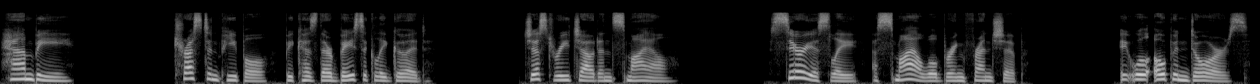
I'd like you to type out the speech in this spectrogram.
Hamby. Trust in people, because they're basically good. Just reach out and smile. Seriously, a smile will bring friendship. It will open doors.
